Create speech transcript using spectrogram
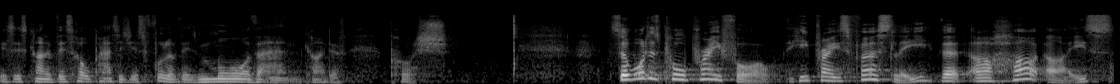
It's this kind of, this whole passage is full of this more than kind of push. So, what does Paul pray for? He prays, firstly, that our heart eyes,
